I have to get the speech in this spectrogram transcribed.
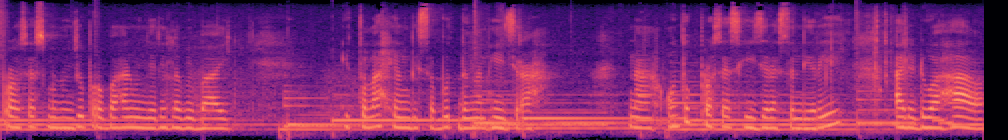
proses menuju perubahan menjadi lebih baik. Itulah yang disebut dengan hijrah. Nah, untuk proses hijrah sendiri ada dua hal.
